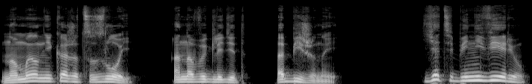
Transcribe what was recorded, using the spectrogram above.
но Мел не кажется злой, она выглядит обиженной. «Я тебе не верю!»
